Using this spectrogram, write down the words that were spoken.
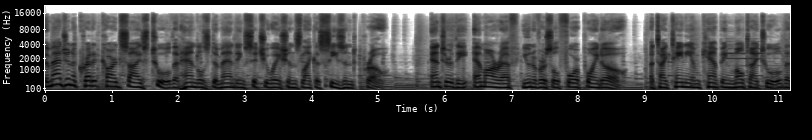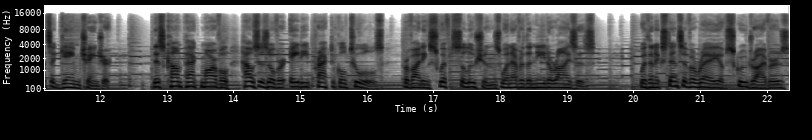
Imagine a credit card-sized tool that handles demanding situations like a seasoned pro. Enter the MRF Universal 4.0, a titanium camping multi-tool that's a game-changer. This compact marvel houses over 80 practical tools, providing swift solutions whenever the need arises. With an extensive array of screwdrivers,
